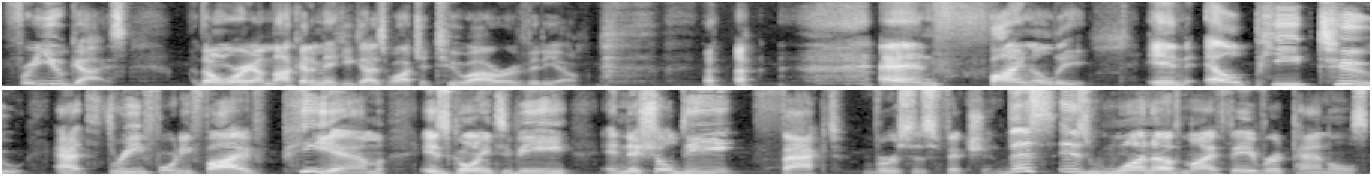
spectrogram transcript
for you guys. Don't worry, I'm not going to make you guys watch a two-hour video. and finally, in LP2 at 3.45 p.m. is going to be Initial D, Fact versus Fiction. This is one of my favorite panels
